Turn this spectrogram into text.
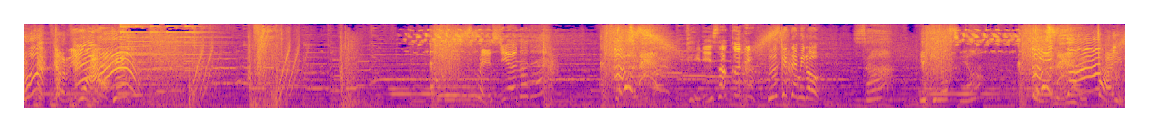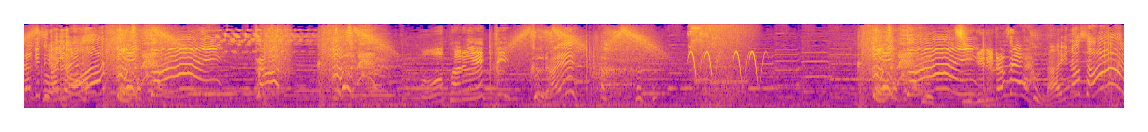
はっとりゃ召し上がれ切り裂くに受けてみろさあ行きますよ。全部平らげてやるボーパルエッジ食らえぶっちぎりだぜ食らい。なさい。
